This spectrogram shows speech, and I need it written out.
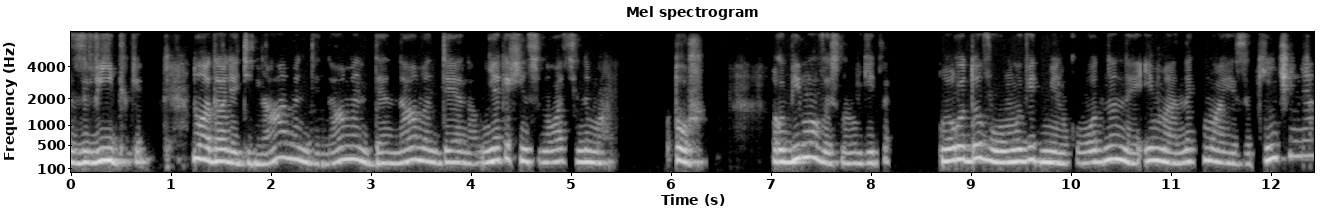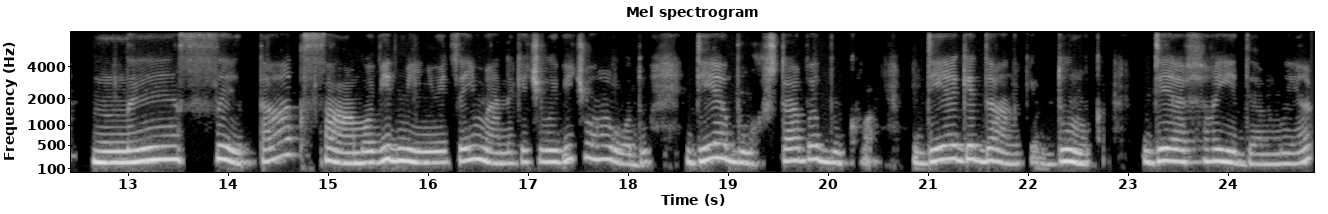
Звідки? Ну, а далі дінамен, дінамен, денамен, денам. Ніяких інсинуацій немає. Тож, робімо висновок, діти. У родовому відмінку однини іменник має закінчення ниси. Так само відмінюються іменники чоловічого роду, де штабе буква, де геданки, думка, де фріде мир,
